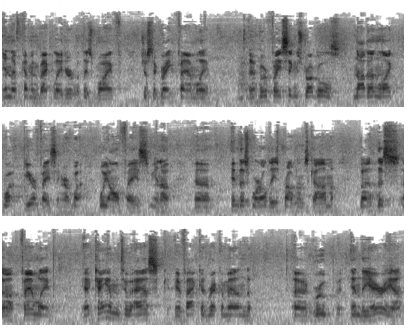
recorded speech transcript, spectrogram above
ended up coming back later with his wife. Just a great family uh, who are facing struggles not unlike what you're facing or what we all face. You know, uh, in this world, these problems come. But this uh, family uh, came to ask if I could recommend a group in the area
